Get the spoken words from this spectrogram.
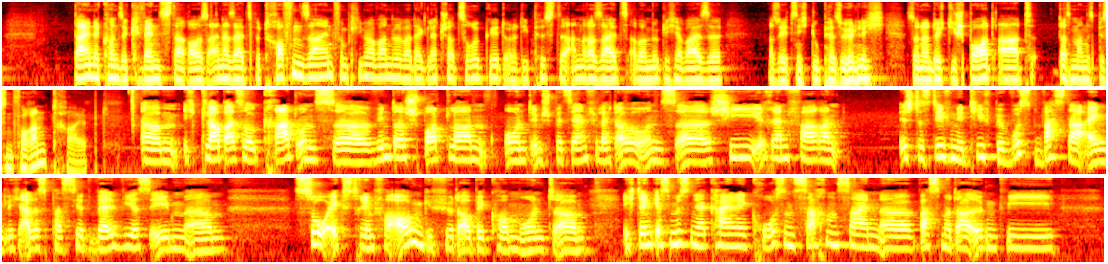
deine Konsequenz daraus? Einerseits betroffen sein vom Klimawandel, weil der Gletscher zurückgeht oder die Piste, andererseits aber möglicherweise, also jetzt nicht du persönlich, sondern durch die Sportart, dass man es ein bisschen vorantreibt. Ähm, ich glaube also gerade uns äh, Wintersportlern und im Speziellen vielleicht auch uns äh, Skirennfahrern ist es definitiv bewusst, was da eigentlich alles passiert, weil wir es eben ähm, so extrem vor Augen geführt auch bekommen. Und ähm, ich denke, es müssen ja keine großen Sachen sein, äh, was man da irgendwie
